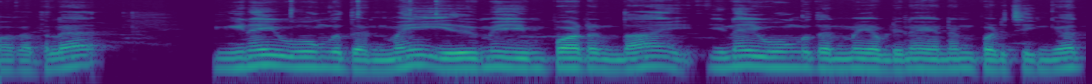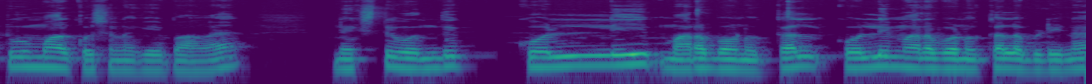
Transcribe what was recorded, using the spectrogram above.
பக்கத்தில் இணை ஓங்குதன்மை இதுவுமே இம்பார்ட்டன்ட் தான். இணை ஓங்குதன்மை அப்படின்னா என்னென்னு படிச்சிங்க டூ மார்க் கொஸ்டினில் கேட்பாங்க. நெக்ஸ்ட்டு வந்து கொல்லி மரபணுக்கள். கொல்லி மரபணுக்கள் அப்படின்னா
